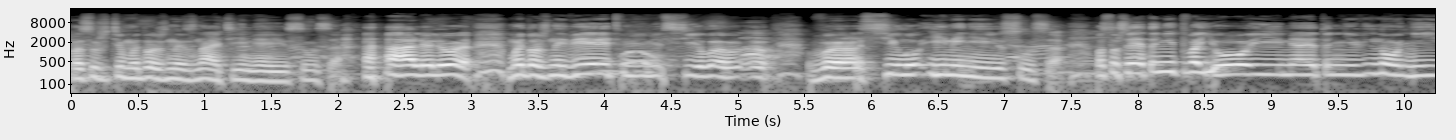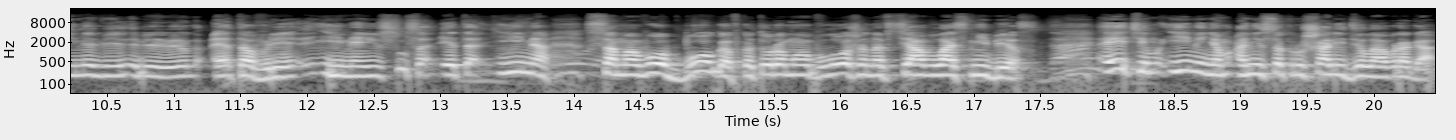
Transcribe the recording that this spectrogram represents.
Послушайте, мы должны знать имя Иисуса. Аллилуйя! Мы должны верить в силу, в силу имени Иисуса. Послушайте, это не твое имя, это не, ну, не имя, это вре, имя Иисуса, это имя самого Бога, в котором вложена вся власть небес. Этим именем они сокрушали дела врага.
